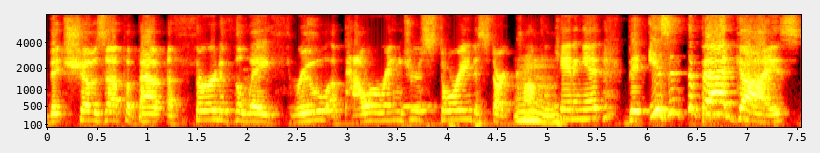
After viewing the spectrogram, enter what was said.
that shows up about a third of the way through a Power Rangers story to start Mm. complicating it. That isn't the bad guys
